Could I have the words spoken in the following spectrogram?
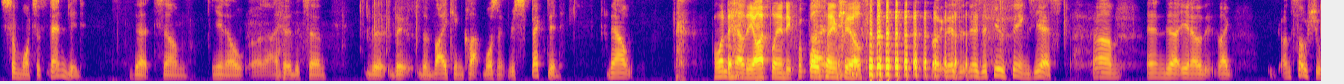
somewhat offended that, um, you know, I heard that um, the, the, the Viking clap wasn't respected. Now, I wonder how the Icelandic football I, team feels. look, there's, there's a few things, yes. Um, and, uh, you know, like on social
